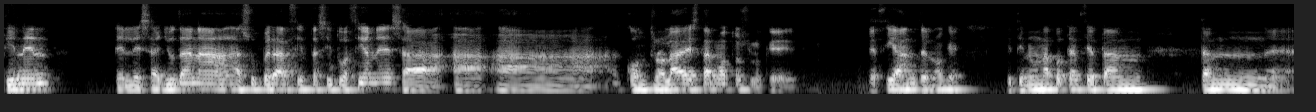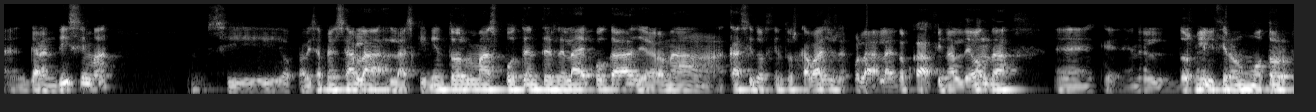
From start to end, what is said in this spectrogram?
tienen eh, les ayudan a, superar ciertas situaciones, a, controlar estas motos, lo que decía antes, ¿no? que, tienen una potencia tan, tan eh, grandísima. Si os paráis a pensar, las 500 más potentes de la época llegaron a casi 200 caballos, después la, la época final de Honda, eh, que en el 2000 hicieron un motor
